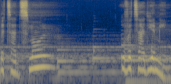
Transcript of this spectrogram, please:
בצד שמאל ובצד ימין.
